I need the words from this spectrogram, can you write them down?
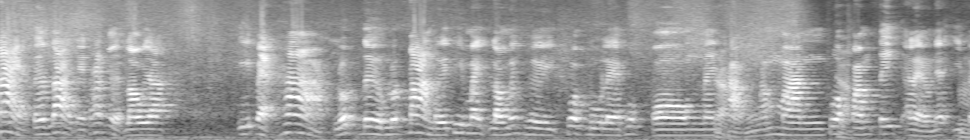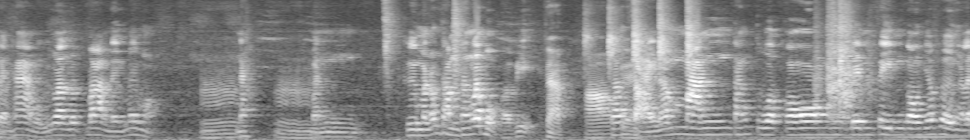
ได้ เติมได้แต่ถ้าเกิดเราจะ e แปดห้ารถเดิมรถบ้านเลยที่ไม่เราไม่เคยพวกดูแลพวกกองในครับถังน้ำมัน พวกครับ ปั๊มติ๊กอะไรแบบเนี้ย e อืมแปดห้าผมคิดว่ารถบ้านเลยไม่เหมาะ อืมนะ อืมมันคือมันต้องทำทั้งระบบอะพี่ ครับอ๋อโอทั้งเคสายน้ำมันทั้งตัวกองเบนซินกองเชื้อเพลิงอะไร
